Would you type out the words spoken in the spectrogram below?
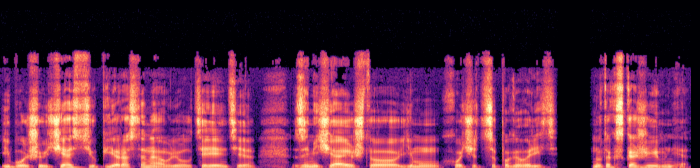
И большую частью Пьер останавливал Терентия, замечая, что ему хочется поговорить. «Ну так скажи мне,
